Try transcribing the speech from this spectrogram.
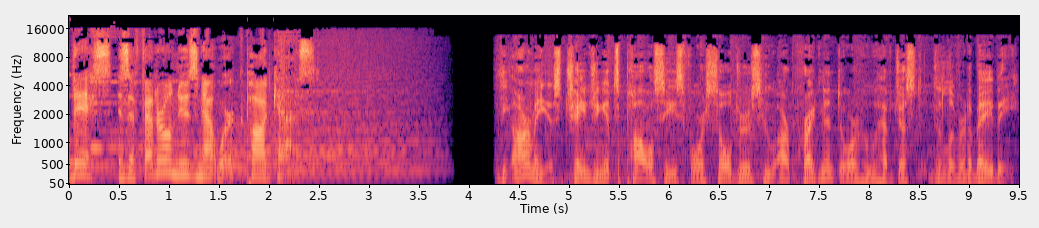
This is a Federal News Network podcast. The Army is changing its policies for soldiers who are pregnant or who have just delivered a baby.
